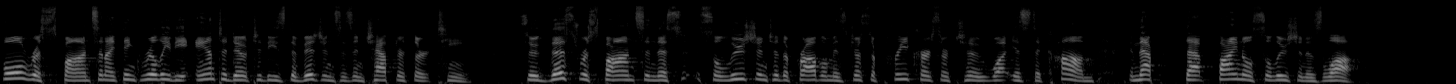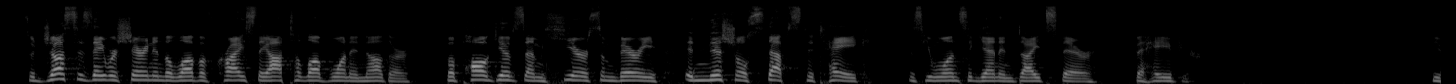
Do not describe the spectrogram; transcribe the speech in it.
full response, and I think really the antidote to these divisions, is in chapter 13. So, this response and this solution to the problem is just a precursor to what is to come, and that, that final solution is love. So, just as they were sharing in the love of Christ, they ought to love one another. But Paul gives them here some very initial steps to take as he once again indicts their behavior. He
